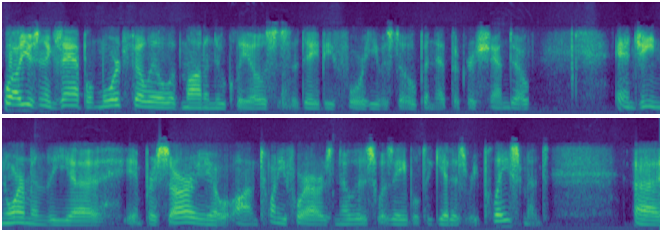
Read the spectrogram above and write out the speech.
well, I'll use an example. Mort fell ill with mononucleosis the day before he was to open at the Crescendo. And Gene Norman, the uh, impresario, on 24 hours' notice, was able to get his replacement uh,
